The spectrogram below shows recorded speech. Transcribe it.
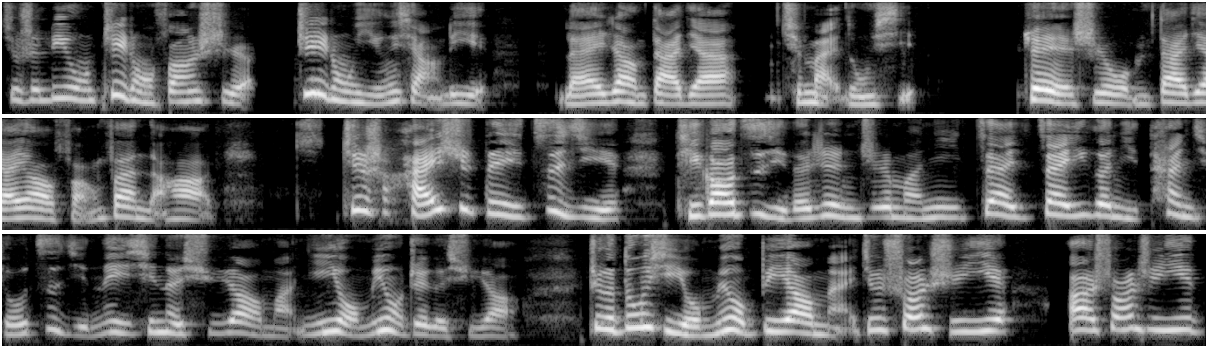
就是利用这种方式、这种影响力来让大家去买东西，这也是我们大家要防范的哈。就是还是得自己提高自己的认知嘛，你再再一个你探求自己内心的需要嘛，你有没有这个需要？这个东西有没有必要买？就双十一啊，双十一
